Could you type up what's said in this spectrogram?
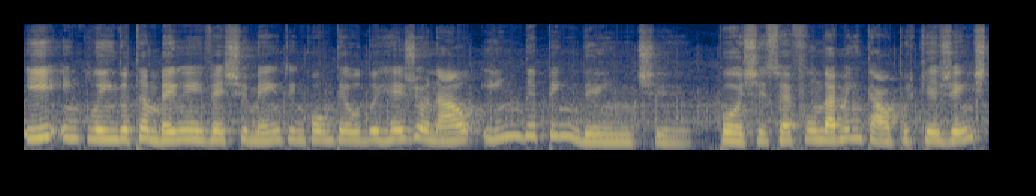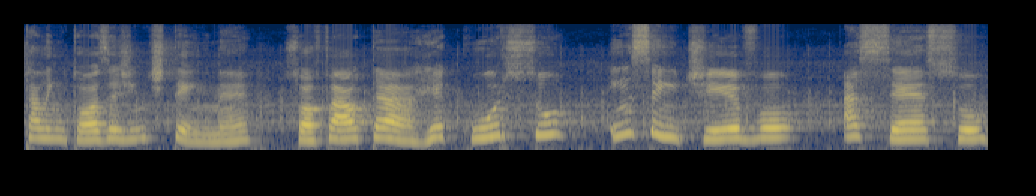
e incluindo também o investimento em conteúdo regional independente. Poxa, isso é fundamental, porque gente talentosa a gente tem, né? Só falta recurso, incentivo, acesso,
